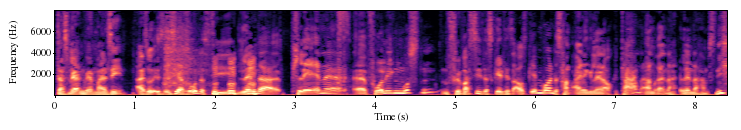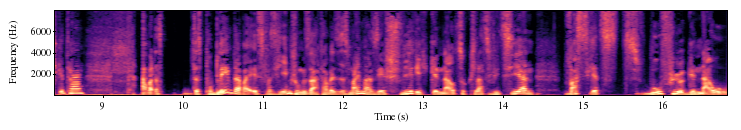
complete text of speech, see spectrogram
Das werden wir mal sehen. Also es ist ja so, dass die Länder Pläne äh, vorlegen mussten, für was sie das Geld jetzt ausgeben wollen. Das haben einige Länder auch getan, andere Länder haben es nicht getan. Aber das, das Problem dabei ist, was ich eben schon gesagt habe, es ist manchmal sehr schwierig genau zu klassifizieren, was jetzt wofür genau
